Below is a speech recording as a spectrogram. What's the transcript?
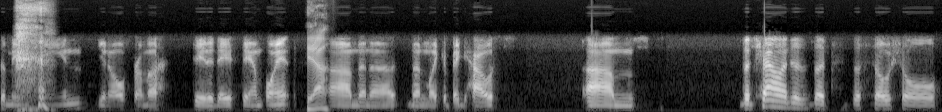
to maintain. you know, from a day to day standpoint. Yeah. um, than a than like a big house. Um, the challenge is the the social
